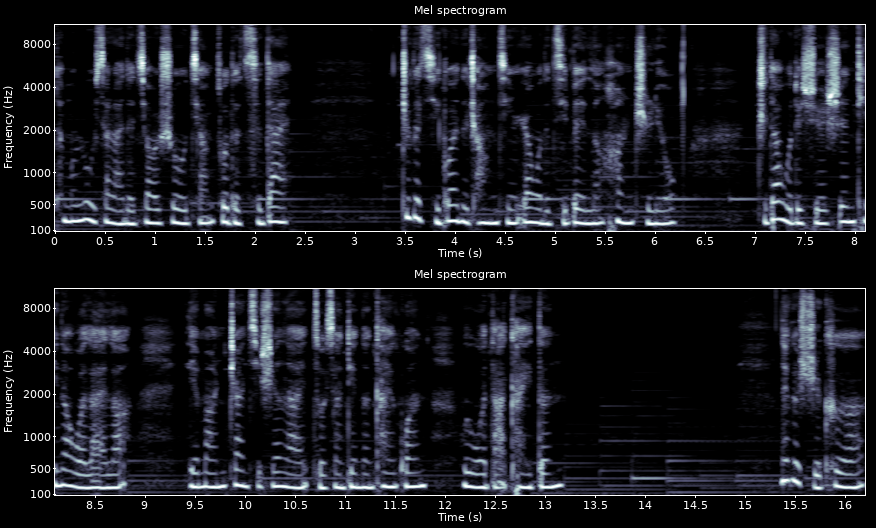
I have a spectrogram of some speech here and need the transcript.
他们录下来的教授讲座的磁带。这个奇怪的场景让我的脊背冷汗直流。直到我的学生听到我来了，连忙站起身来，走向电灯开关，为我打开灯。那个时刻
